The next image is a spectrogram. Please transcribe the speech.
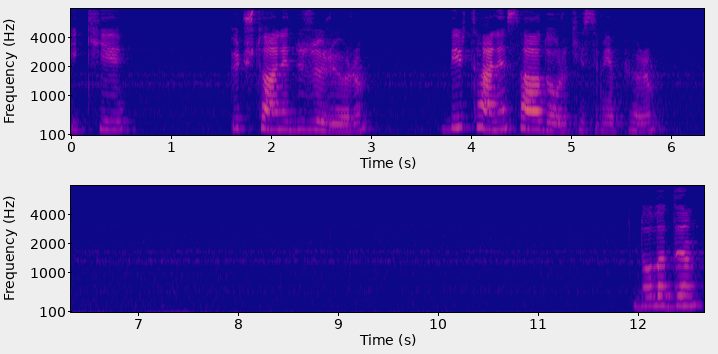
2 3 tane düz örüyorum. Bir tane sağa doğru kesim yapıyorum. Doladım,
